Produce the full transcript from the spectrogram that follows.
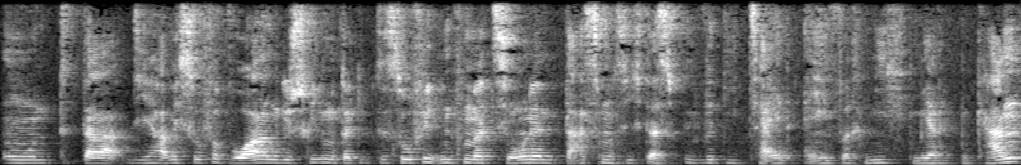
und da, die habe ich so verworren geschrieben und da gibt es so viele Informationen, dass man sich das über die Zeit einfach nicht merken kann.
